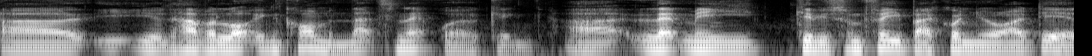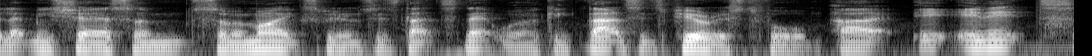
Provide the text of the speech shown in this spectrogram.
uh, you'd have a lot in common. That's networking. Uh, let me give you some feedback on your idea. Let me share some some of my experiences. That's networking. That's its purest form. Uh, in its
